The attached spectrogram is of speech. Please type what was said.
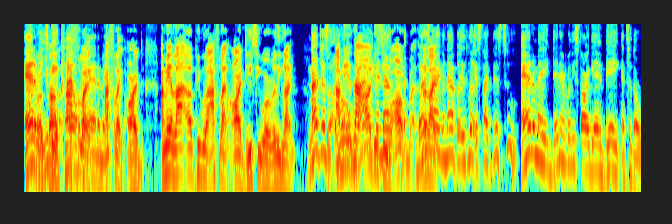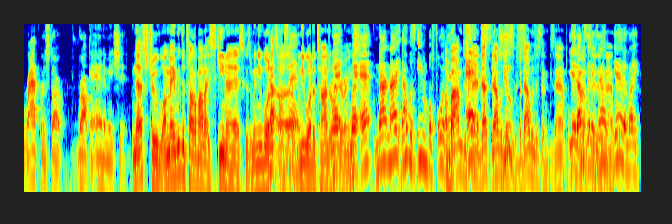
Anime, Real you talk. get clown for like, anime. I feel like our, I mean, a lot of people. I feel like our DC were really like Not just I mean, it's not all even DC that, all- but, but- but but it's like- not even that. But it's, look, it's like this too. Anime didn't really start getting big until the rappers start rocking anime shit. That's true. I mean, we could talk about like ski mask because when he wore the That's I'm uh, when he wore the Tundra When, earrings. when an, not not that was even before Uh, that. but I'm just saying that that was Juice. just but that was just an example. Yeah, that was an I'm example. Yeah, like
